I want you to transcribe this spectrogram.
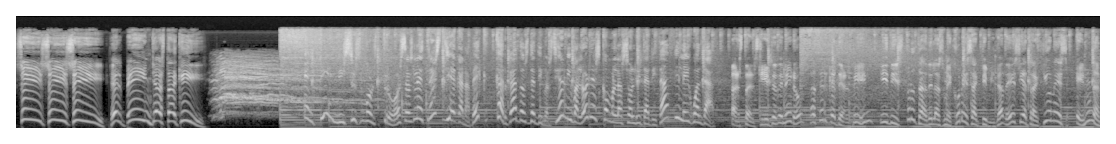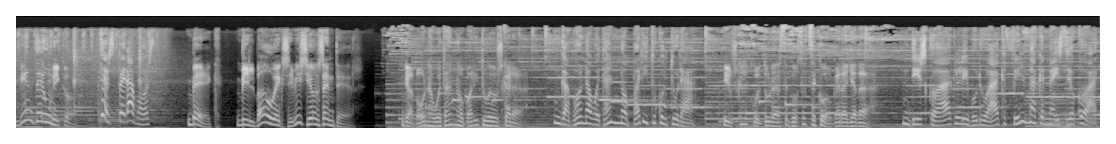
Sí, sí, sí. El PIN ya está aquí. El PIN y sus monstruosas letras llegan a BEC cargados de diversión y valores como la solidaridad y la igualdad. Hasta el 7 de enero, acércate al PIN y disfruta de las mejores actividades y atracciones en un ambiente único. ¡Te esperamos! BEC, Bilbao Exhibition Center. Gabon hauetan oparitu euskara. Gabon hauetan oparitu kultura. Euskal kulturaz gozatzeko garaia da. Diskoak, liburuak, filmak naiz jokoak.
